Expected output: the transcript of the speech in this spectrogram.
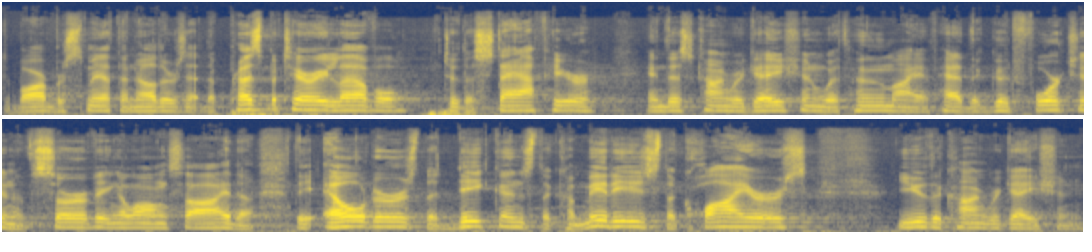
To Barbara Smith and others at the presbytery level, to the staff here in this congregation with whom I have had the good fortune of serving alongside, the, the elders, the deacons, the committees, the choirs, you, the congregation.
